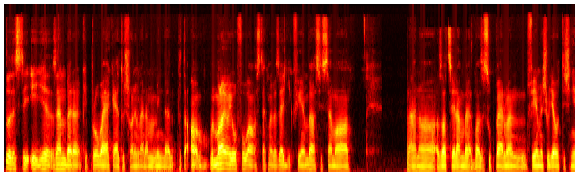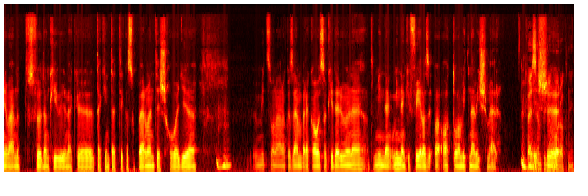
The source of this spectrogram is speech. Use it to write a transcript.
tudod, ezt így, így az emberek így próbálják eltusolni, mert nem minden. Tehát a, a, nagyon jól fogalmazták meg az egyik filmben, azt hiszem a talán a- az acélemberben az a Superman film, és ugye ott is nyilván földön kívülnek tekintették a Superment, és hogy ö, mit szólnának az emberek ahhoz, ha kiderülne, hát minden, mindenki fél az, attól, amit nem ismer. Persze nem És, tudja ö, horogni.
